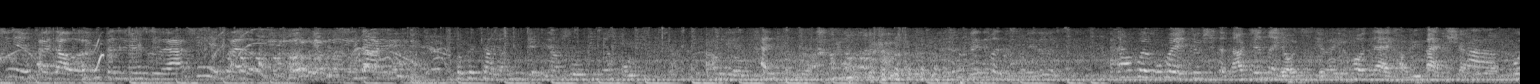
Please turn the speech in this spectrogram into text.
新年快到了，在这边祝大家新年快乐，恭喜大运。会不会像杨璐姐一样说今年猴吉祥？有点太死了。没那问题，没那问题。那会不会就是等到真的有喜了以后再考虑办事？我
